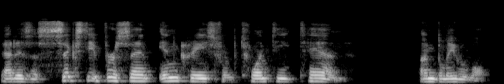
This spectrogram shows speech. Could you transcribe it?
That is a 60% increase from 2010. Unbelievable.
